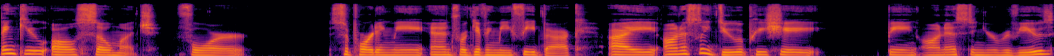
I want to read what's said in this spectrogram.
Thank you all so much for supporting me and for giving me feedback. I honestly do appreciate being honest in your reviews.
